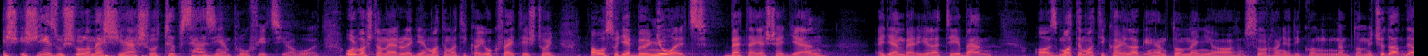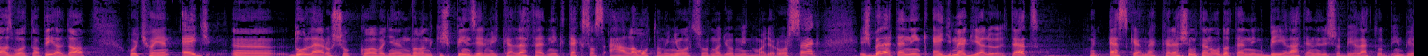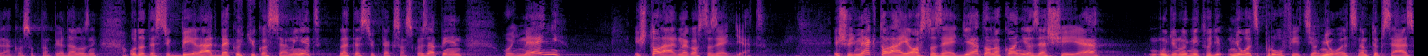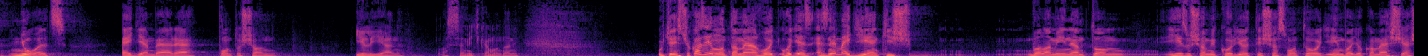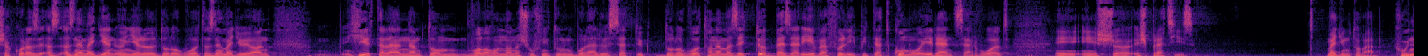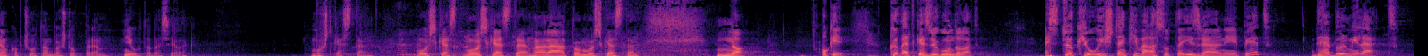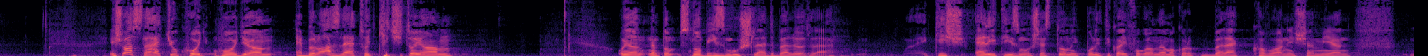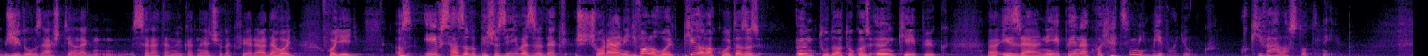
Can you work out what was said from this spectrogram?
és, és Jézusról, a messiásról több száz ilyen profécia volt. Olvastam erről egy ilyen matematikai jogfejtést, hogy ahhoz, hogy ebből nyolc beteljesedjen egy ember életében, az matematikailag, én nem tudom mennyi a szorhanyadikon, nem tudom micsoda, de az volt a példa, hogyha ilyen egy ö, dollárosokkal, vagy ilyen valami kis pénzérmékkel lefednénk Texas államot, ami nyolcszor nagyobb, mint Magyarország, és beletennénk egy megjelöltet, hogy ezt kell megkeresni, utána oda tennénk Bélát, elnézést a Béláktól, én Bélákkal szoktam példálozni, oda tesszük Bélát, bekötjük a szemét, letesszük Texas közepén, hogy menj, és találd meg azt az egyet. És hogy megtalálja azt az egyet, annak annyi az esélye, ugyanúgy, mint hogy nyolc profécia, nyolc, nem több száz, nyolc egy emberre pontosan illjen. Azt hiszem, így kell mondani. Úgyhogy ezt csak azért mondtam el, hogy, hogy ez, ez nem egy ilyen kis valami, nem tudom, Jézus, amikor jött, és azt mondta, hogy én vagyok a messiás, akkor az, az, az nem egy ilyen önjelölt dolog volt, az nem egy olyan hirtelen, nem tudom, valahonnan a sufnitunkból előszedtük dolog volt, hanem ez egy több ezer éve fölépített komoly rendszer volt, és, és precíz. Megyünk tovább. Hú, nem kapcsoltam be a stopperem. Mióta beszélek? Most kezdtem. Most, kezd, most kezdtem, már látom, most kezdtem. Na, oké. Okay. Következő gondolat. Ez tök jó. Isten kiválasztotta Izrael népét, de ebből mi lett? És azt látjuk, hogy, hogy um, ebből az lett, hogy kicsit olyan, olyan, nem tudom, sznobizmus lett belőle. Kis elitizmus, ez tudom, hogy politikai fogalom, nem akarok belekavarni semmilyen zsidózást, tényleg szeretem őket, ne egyetek félre. De hogy, hogy így az évszázadok és az évezredek során így valahogy kialakult az az öntudatok, az önképük uh, Izrael népének, hogy hát mi, mi vagyunk a kiválasztott nép.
